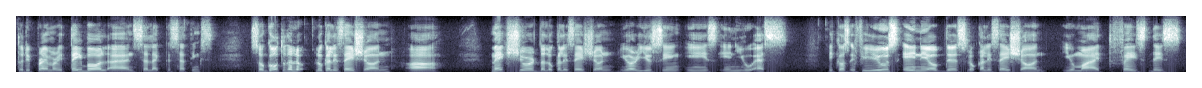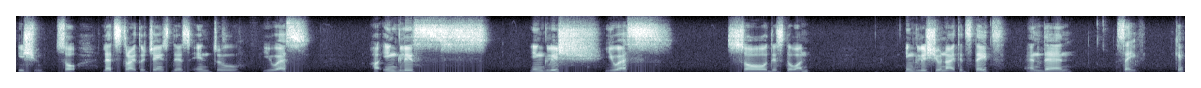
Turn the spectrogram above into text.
to the primary table and select the settings. So go to the lo localization uh, make sure the localization you are using is in US because if you use any of this localization you might face this issue. So let's try to change this into US uh, English English US so this is the one. English United States and then save. Okay?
